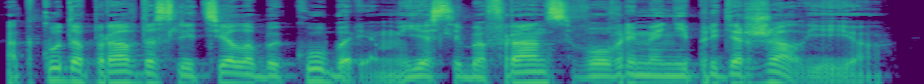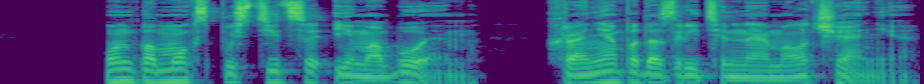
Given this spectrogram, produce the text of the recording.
откуда, правда, слетела бы кубарем, если бы Франц вовремя не придержал ее. Он помог спуститься им обоим, храня подозрительное молчание,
